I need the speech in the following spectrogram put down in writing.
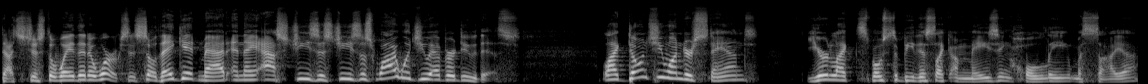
That's just the way that it works. And so they get mad and they ask Jesus, Jesus, why would you ever do this? Like, don't you understand? You're like supposed to be this like amazing holy Messiah.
